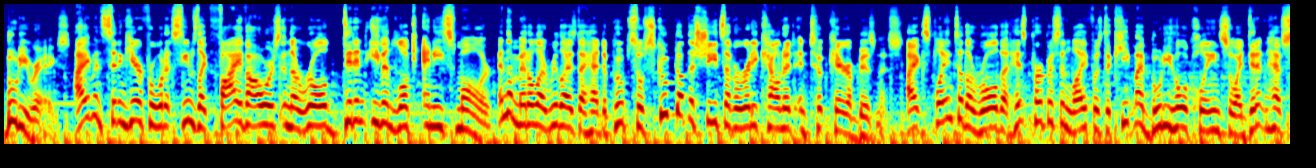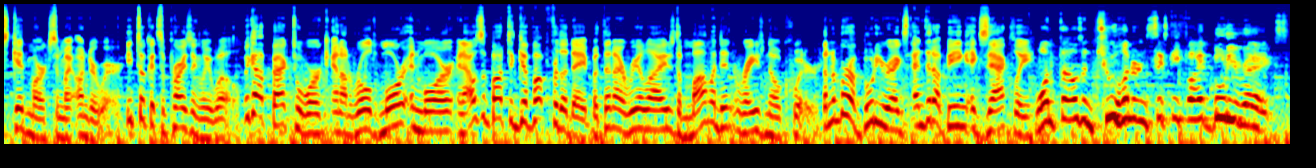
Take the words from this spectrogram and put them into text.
booty rags. I have been sitting here for what it seems like five hours and the roll didn't even look any smaller. In the middle, I realized I had to poop, so scooped up the sheets I've already counted and took care of business. I explained to the roll that his purpose in life was to keep my booty hole clean so I didn't have skid marks in my underwear. He took it surprisingly well. We got back to work and unrolled more and more, and I was about to give up for the day, but then I realized mama didn't raise no quitter. The number of booty rags ended up being exactly 1,265 booty rags.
